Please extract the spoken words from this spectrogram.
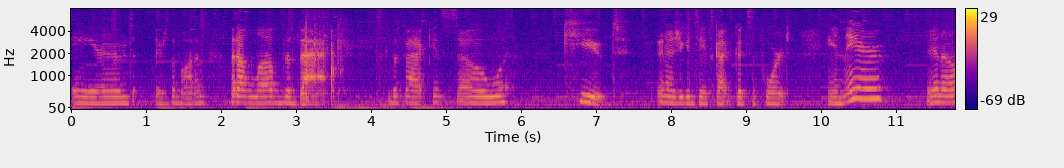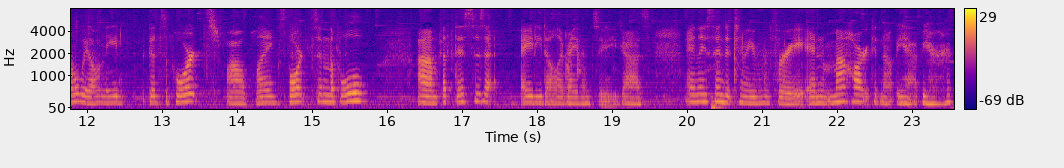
and there's the bottom. But I love the back. The back is so cute. And as you can see, it's got good support in there. You know, we all need good support while playing sports in the pool. Um, but this is an $80 bathing suit, you guys and they send it to me for free and my heart could not be happier.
